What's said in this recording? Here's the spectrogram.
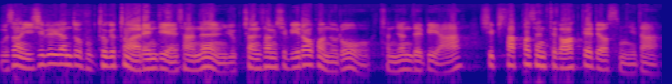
우선 21년도 국토교통 R&D 예산은 6,031억 원으로 전년 대비 약 14%가 확대되었습니다.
